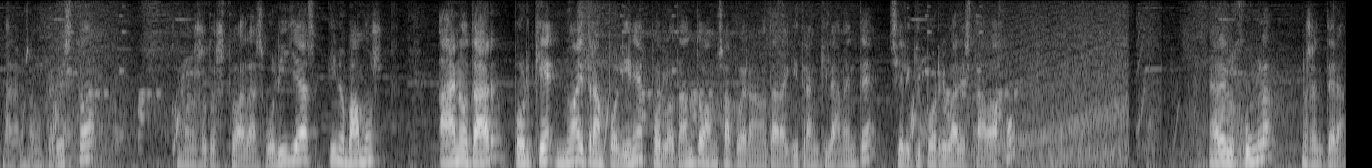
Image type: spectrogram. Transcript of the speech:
Vale, vamos a coger esto. Como nosotros todas las bolillas. Y nos vamos a anotar, porque no hay trampolines, por lo tanto vamos a poder anotar aquí tranquilamente, si el equipo rival está abajo. Ahora el jungla no se entera.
